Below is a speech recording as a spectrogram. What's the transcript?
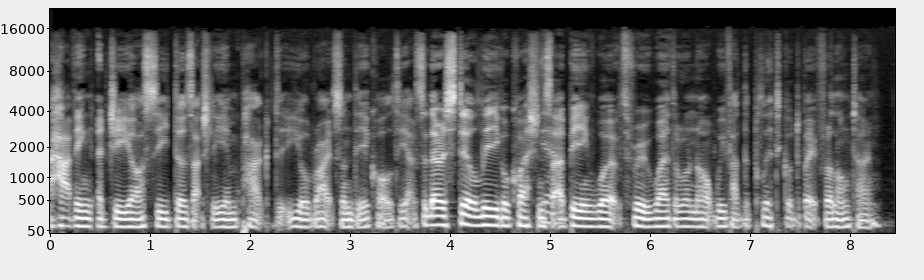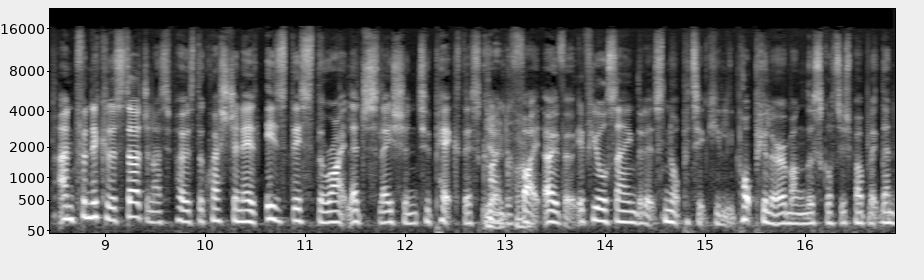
having a GRC does actually impact your rights under the Equality Act. So there are still legal questions yeah. that are being worked through, whether or not we've had the political debate for a long time. And for Nicola Sturgeon, I suppose the question is is this the right legislation to pick this kind Yeah, of quite. fight over? If you're saying that it's not particularly popular among the Scottish public, then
